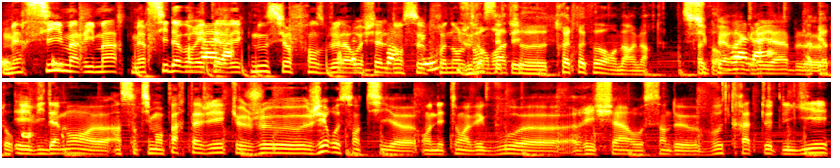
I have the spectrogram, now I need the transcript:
merci Marie-Marthe. Merci d'avoir été avec nous sur France Bleu La Rochelle dans ce prenant le temps. Je vous embrasse très très fort, Marie-Marthe. Super agréable. À bientôt. évidemment, un sentiment partagé que je j'ai ressenti en étant avec vous euh, Richard, au sein de votre atelier.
